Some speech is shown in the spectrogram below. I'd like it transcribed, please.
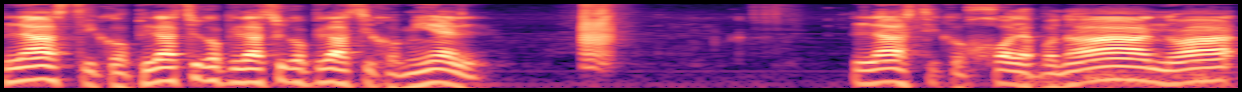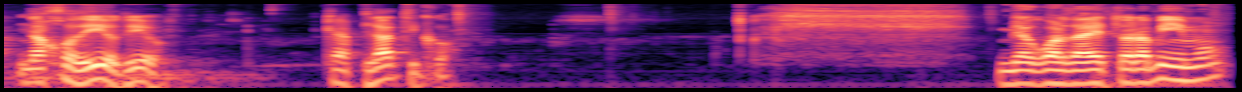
Plástico, plástico, plástico, plástico. Miel. Plástico, joder, pues no ha, no ha, no ha jodido, tío. Que es plástico. Voy a guardar esto ahora mismo.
